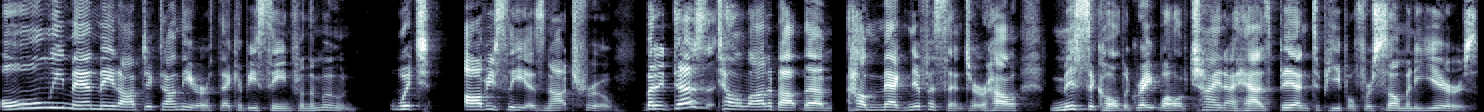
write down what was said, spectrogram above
only man made object on the earth that could be seen from the moon, which obviously is not true. But it does tell a lot about the how magnificent or how mystical the Great Wall of China has been to people for so many years.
